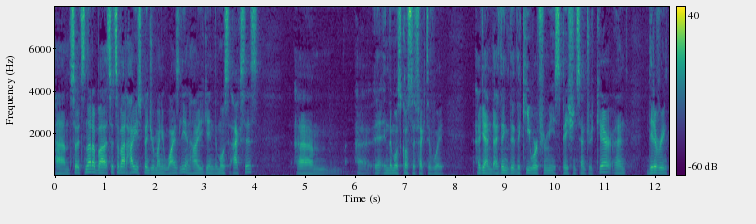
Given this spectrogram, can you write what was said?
Um, so it's not about. So it's about how you spend your money wisely and how you gain the most access um, uh, in the most cost-effective way. Again, I think the, the key word for me is patient-centered care and delivering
